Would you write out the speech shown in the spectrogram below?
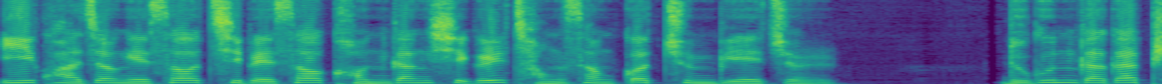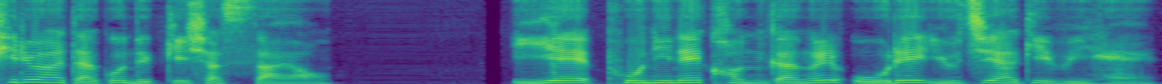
이 과정에서 집에서 건강식을 정성껏 준비해 줄 누군가가 필요하다고 느끼셨어요. 이에 본인의 건강을 오래 유지하기 위해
